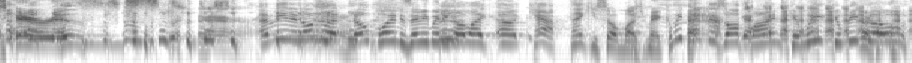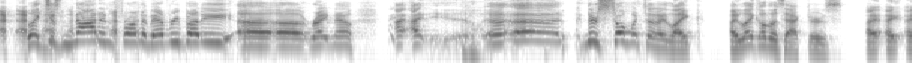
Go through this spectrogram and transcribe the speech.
terrorists. I mean, and also at no point does anybody go like, uh, "Cap, thank you so much, man. Can we take this offline? Can we can we go like just not in front of everybody uh, uh, right now?" I, I uh, uh, there's so much that I like. I like all those actors. I, I, I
